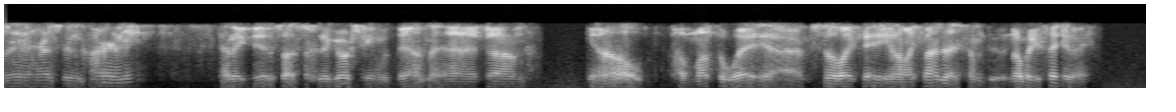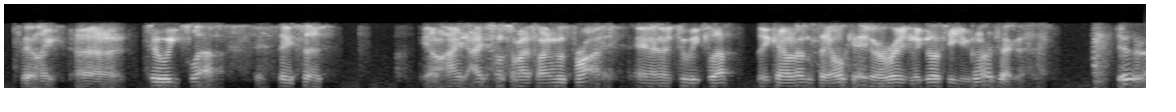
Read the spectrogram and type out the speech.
were interested in hiring me. And they did, so I started negotiating with them. And, um, you know, a month away, I'm still like, hey, you know, my contract's coming due. Nobody said anything. Then, like, uh, two weeks left. They said, you know, I, I saw somebody sign with Pride. And two weeks left, they come up and say, okay, we're ready to negotiate your contract. I dude,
